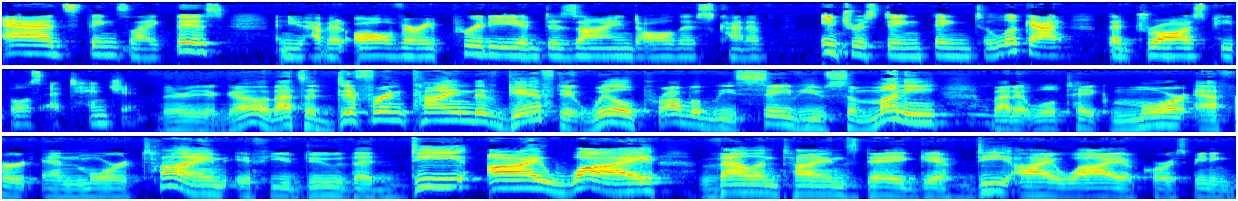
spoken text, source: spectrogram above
ads, things like this, and you have it all very pretty and designed, all this kind of interesting thing to look at that draws people's attention. There you go. That's a different kind of gift. It will probably save you some money, but it will take more effort and more time if you do the DIY Valentine's Day gift. DIY, of course, meaning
